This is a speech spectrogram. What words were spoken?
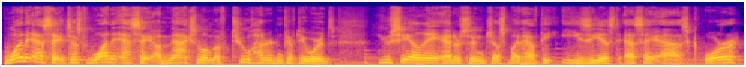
One essay, just one essay, a maximum of 250 words. UCLA Anderson just might have the easiest essay ask, or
